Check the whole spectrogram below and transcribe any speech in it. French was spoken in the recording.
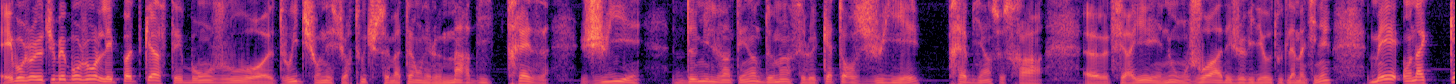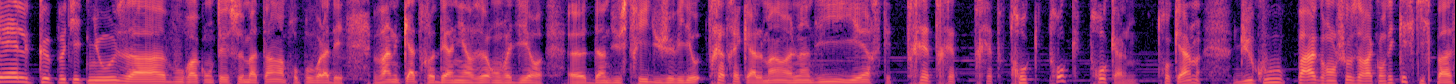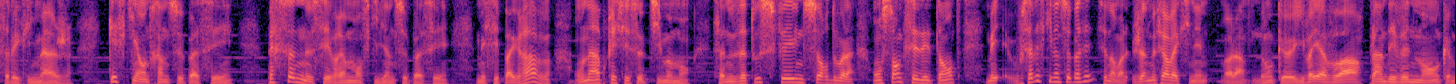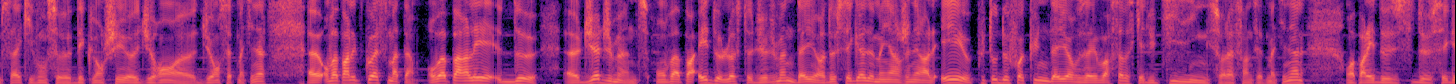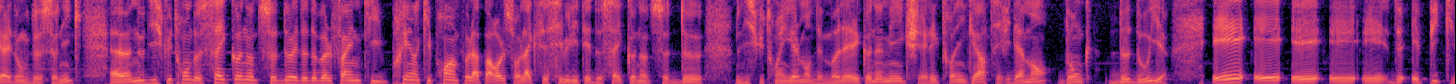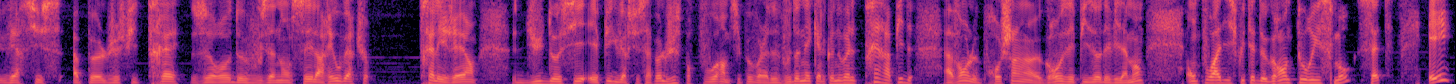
Et bonjour YouTube et bonjour les podcasts et bonjour euh, Twitch. On est sur Twitch ce matin, on est le mardi 13 juillet 2021. Demain c'est le 14 juillet. Très bien, ce sera euh, férié et nous on jouera à des jeux vidéo toute la matinée. Mais on a quelques petites news à vous raconter ce matin à propos voilà des 24 dernières heures on va dire euh, d'industrie du jeu vidéo très très calme hein. lundi hier c'était très très très trop trop trop calme trop calme. Du coup, pas grand chose à raconter. Qu'est-ce qui se passe avec l'image? Qu'est-ce qui est en train de se passer? Personne ne sait vraiment ce qui vient de se passer. Mais c'est pas grave, on a apprécié ce petit moment. Ça nous a tous fait une sorte de. Voilà. On sent que c'est détente, mais vous savez ce qui vient de se passer? C'est normal. Je viens de me faire vacciner. Voilà. Donc euh, il va y avoir plein d'événements comme ça qui vont se déclencher euh, durant, euh, durant cette matinale. on va parler de quoi ce matin? On va parler de Judgment, on va parler de Lost Judgment d'ailleurs, de Sega de manière générale, et plutôt deux fois qu'une d'ailleurs, vous allez voir ça parce qu'il y a du teasing sur la fin de cette matinale. On va parler de, de Sega et donc de Sonic. nous discuterons de Psychonauts 2 et de Double Fine qui, qui prend un peu la parole sur l'accessibilité de Psychonauts 2. Nous discuterons également de modèles économiques chez Electronic Arts, évidemment, donc de douille, et, et, et, et, et de Epic versus Apple. Je suis très heureux de vous annoncer la réouverture très légère du dossier Epic versus Apple, juste pour pouvoir un petit peu voilà, de vous donner quelques nouvelles très rapides avant le prochain euh, gros épisode évidemment. On pourra discuter de Grand Turismo 7 et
